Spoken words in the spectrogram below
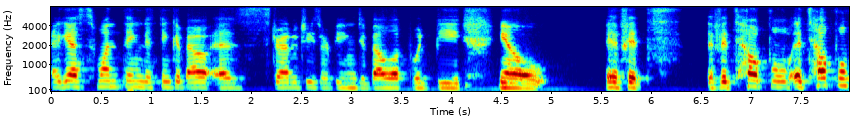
I guess one thing to think about as strategies are being developed would be, you know, if it's if it's helpful, it's helpful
